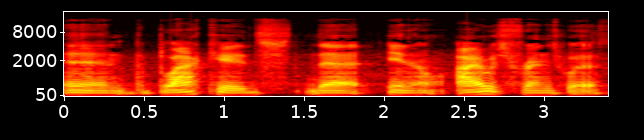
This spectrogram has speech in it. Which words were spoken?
and the black kids that you know I was friends with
